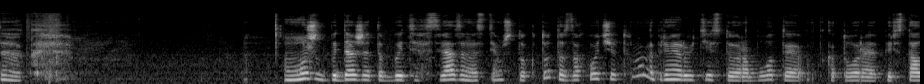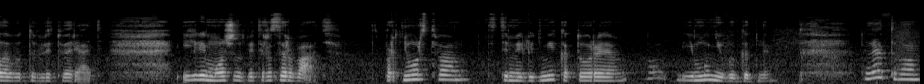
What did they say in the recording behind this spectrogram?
Так. Может быть, даже это быть связано с тем, что кто-то захочет, ну, например, уйти с той работы, которая перестала его удовлетворять. Или, может быть, разорвать партнерство с теми людьми, которые ну, ему невыгодны. Для этого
